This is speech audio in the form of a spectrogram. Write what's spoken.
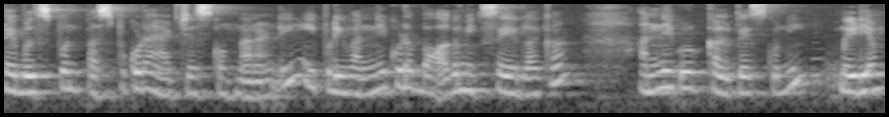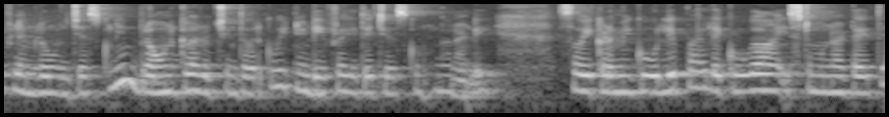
టేబుల్ స్పూన్ పసుపు కూడా యాడ్ చేసుకుంటున్నానండి. ఇప్పుడు ఇవన్నీ కూడా బాగా మిక్స్ అయ్యేలాగా అన్నీ కూడా కలిపేసుకుని మీడియం ఫ్లేమ్లో ఉంచేసుకుని బ్రౌన్ కలర్ వచ్చేంత వరకు వీటిని డీప్ ఫ్రై అయితే చేసుకుంటున్నానండి. సో ఇక్కడ మీకు ఉల్లిపాయలు ఎక్కువగా ఇష్టం ఉన్నట్టయితే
